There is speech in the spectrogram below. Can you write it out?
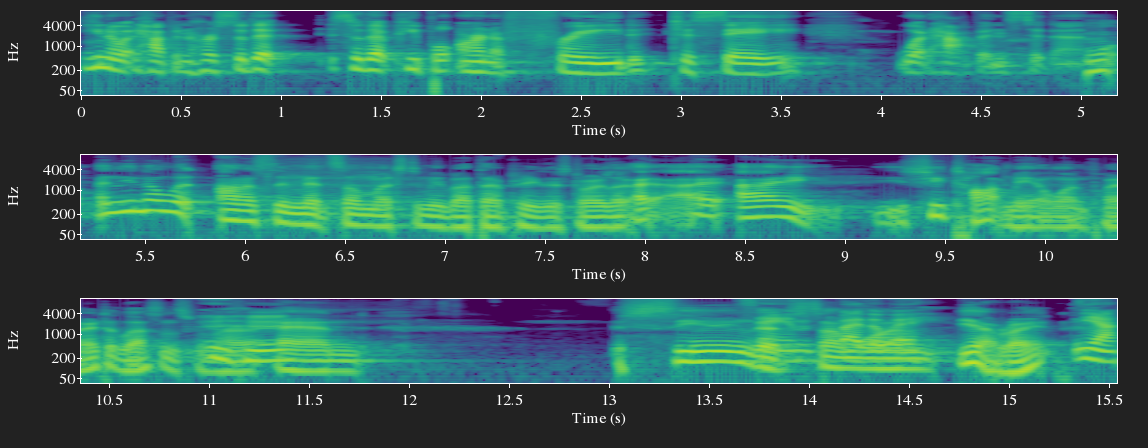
you know, it happened to her so that so that people aren't afraid to say what happens to them. Well, and you know what honestly meant so much to me about that particular story? Like, I, I, I she taught me at one point. I took lessons from her, and seeing that Mm-hmm. Someone, by the way. yeah, right, Yeah.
